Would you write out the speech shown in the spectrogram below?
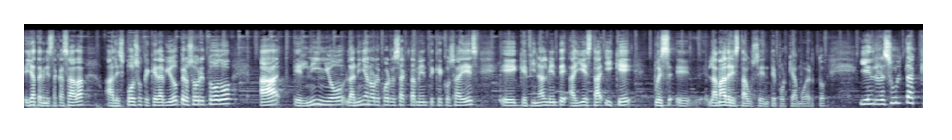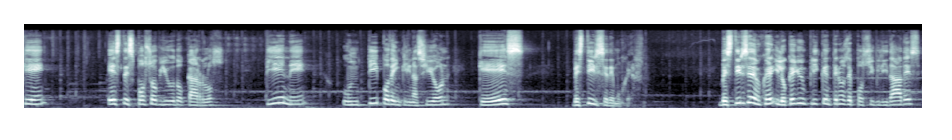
ella también está casada, al esposo que queda viudo, pero sobre todo a el niño, la niña no recuerdo exactamente qué cosa es, eh, que finalmente ahí está y que pues eh, la madre está ausente porque ha muerto. Y resulta que este esposo viudo, Carlos, tiene un tipo de inclinación que es vestirse de mujer vestirse de mujer y lo que ello implica en términos de posibilidades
